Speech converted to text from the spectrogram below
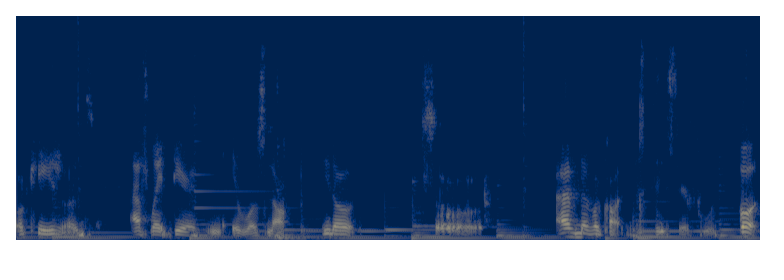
occasions I've went there and it was locked you know so I've never gotten to taste their food. But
